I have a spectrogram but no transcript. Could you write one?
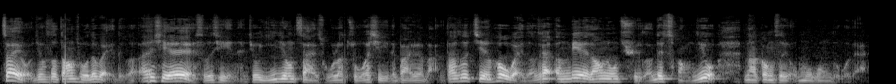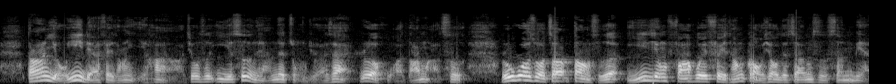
再有就是当初的韦德，NCAA 时期呢就已经摘除了左膝的半月板，但是今后韦德在 NBA 当中取得的成就，那更是有目共睹的。当然有一点非常遗憾啊，就是一四年的总决赛，热火打马刺。如果说当当时已经发挥非常高效的詹姆斯身边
